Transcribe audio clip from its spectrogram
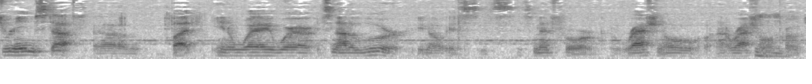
dream stuff. Um, but in a way where it's not a lure. You know, it's it's it's meant for a rational a rational Mhm. approach.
